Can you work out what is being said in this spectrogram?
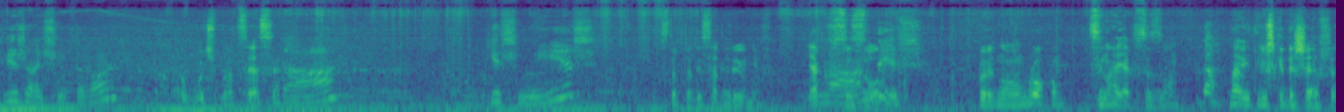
Свежайший товар. Робочі процеси. Да. Кишмиш. 150 гривнів. Як в сезон. ландиш. Перед Новим роком ціна як в сезон. Да. Навіть трішки дешевше.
